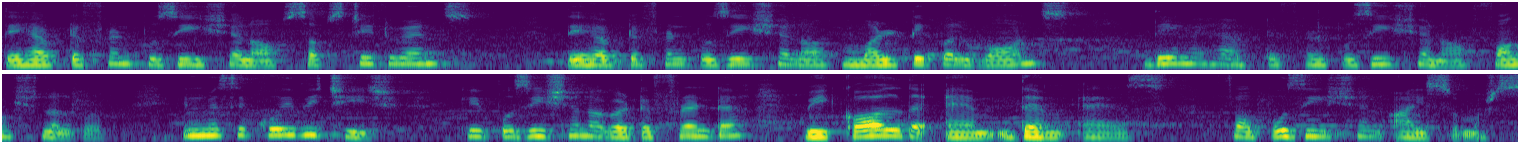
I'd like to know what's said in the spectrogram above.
they have different position of substituents they have different position of multiple bonds they may have different position of functional group इनमें से कोई भी चीज़ की position अगर different है we call the m them as for position isomers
